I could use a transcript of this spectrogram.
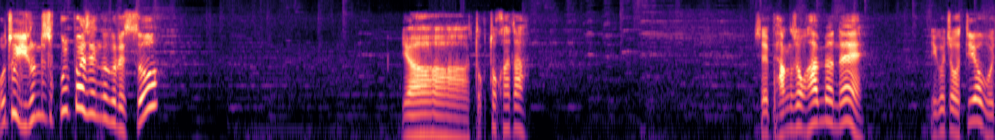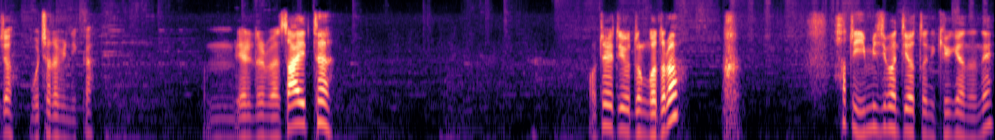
어떻게 이런 데서 꿀빨 생각을 했어? 야 똑똑하다 제 방송 화면에 이것저것 띄워보죠 모처럼이니까 음 예를 들면 사이트 어떻게 띄우던 거더라? 하도 이미지만 띄웠더니 기억이 안 나네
